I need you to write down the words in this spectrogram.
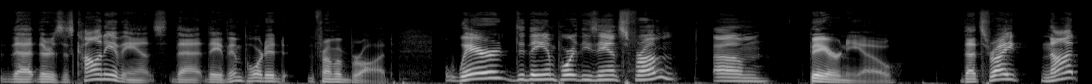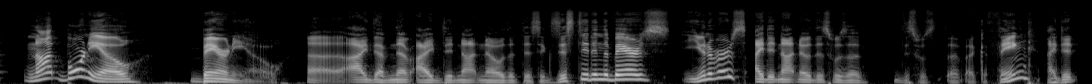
that there's this colony of ants that they've imported from abroad. Where did they import these ants from? Um, Borneo. That's right, not not Borneo, Borneo. Uh, I have never. I did not know that this existed in the Bears universe. I did not know this was a this was a, like a thing. I did.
